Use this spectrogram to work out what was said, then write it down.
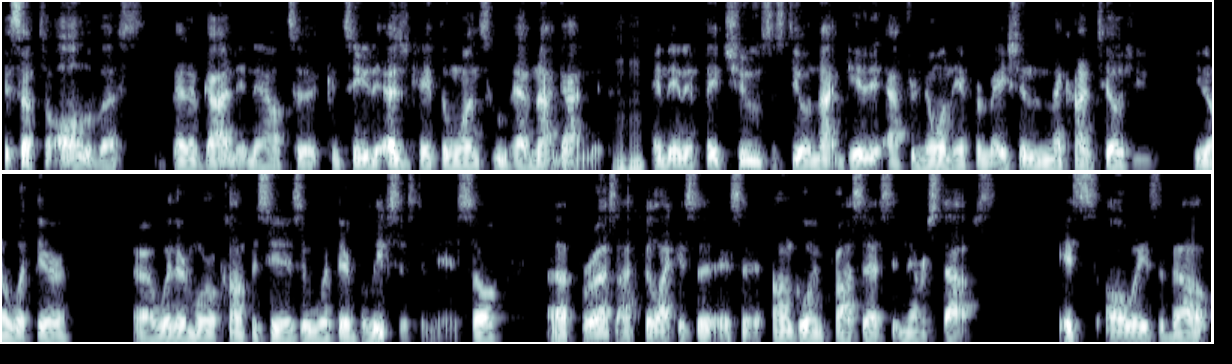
it's up to all of us that have gotten it now to continue to educate the ones who have not gotten it. Mm-hmm. And then if they choose to still not get it after knowing the information, then that kind of tells you, you know, what their uh, where their moral compass is or what their belief system is. So uh, for us, I feel like it's a it's an ongoing process. It never stops. It's always about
